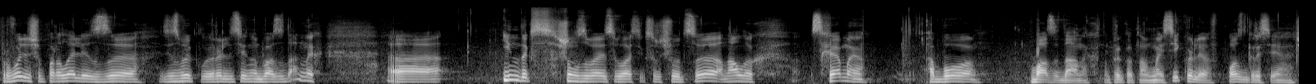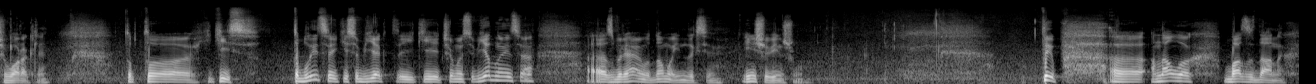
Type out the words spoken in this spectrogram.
Проводячи паралелі з, зі звиклою реляційною базою даних, е, індекс, що називається Elasticsearch, це аналог схеми або бази даних, наприклад, там в MySQL, в Postgres чи в Oracle. Тобто якісь таблиці, якісь об'єкти, які чимось об'єднуються, е, зберігаємо в одному індексі, інші в іншому. Тип е, аналог бази даних,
